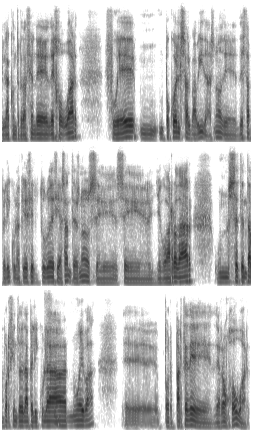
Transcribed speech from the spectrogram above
la contratación de, Howard fue un poco el salvavidas ¿no? de, esta película. Quiero decir, tú lo decías antes, ¿no? Se, se llegó a rodar un 70% de la película nueva eh, por parte de, Ron Howard.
